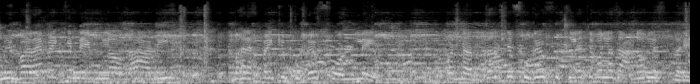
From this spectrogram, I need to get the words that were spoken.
मी बऱ्यापैकी नेम लावला आणि बऱ्यापैकी फुगे फोडले. पण नंतर ते फुगे फुटल्याचे मला जाणवलेच नाही.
